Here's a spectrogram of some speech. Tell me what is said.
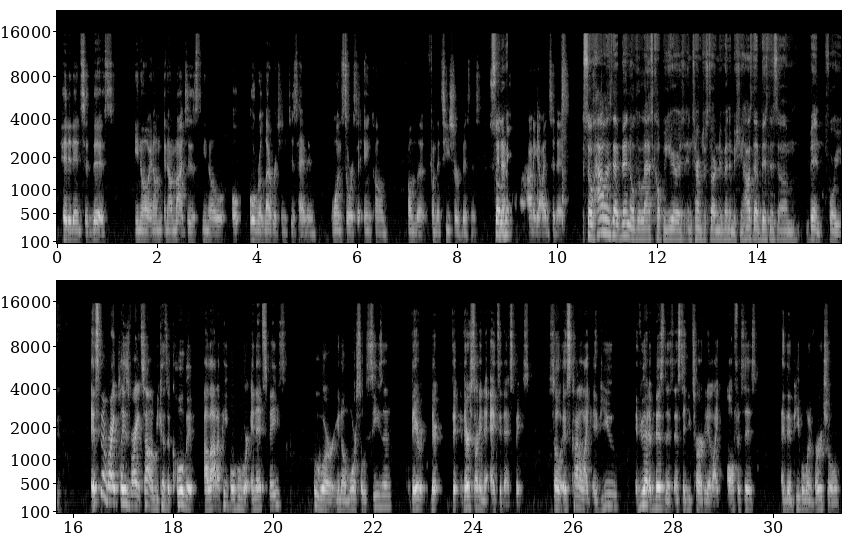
hit it into this, you know, and I'm and I'm not just you know over leveraging just having one source of income from the from the t-shirt business. So and let me kind of got into that. So how has that been over the last couple years in terms of starting the vending machine? How's that business um been for you? It's been right place, right time because of COVID. A lot of people who were in that space, who were you know more so seasoned, they're they're they're starting to exit that space. So it's kind of like if you if you had a business and say you targeted like offices, and then people went virtual,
